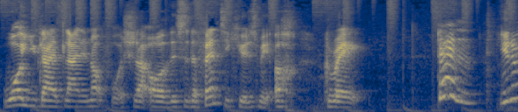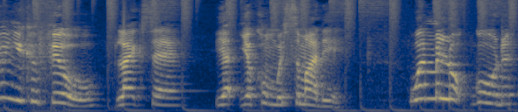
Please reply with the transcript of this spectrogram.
what are you guys lining up for she's like oh this is the Fenty queue it's me oh great then, you know when you can feel like say, yeah, you come with somebody. When me look good,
